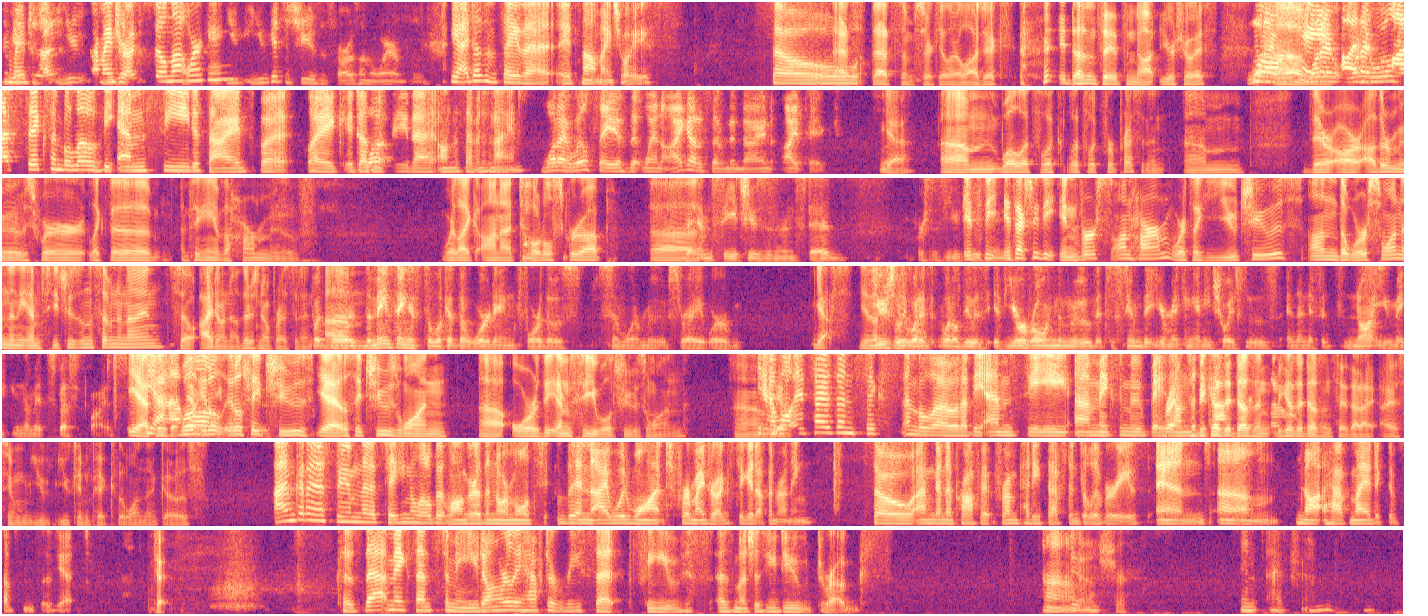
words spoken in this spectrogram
You are my get to ch- drugs, you- are my you get drugs still not working? You you get to choose as far as I'm aware. Blue. yeah, it doesn't say that it's not my choice. So That's that's some circular logic. it doesn't say it's not your choice. What, well, I, okay, what, I, what on, I will on a six and below, the MC decides, but like it doesn't What- say that on the seven to nine. what I will say is that when I got a seven to nine, I picked. So, Yeah. Um, well, let's look. Let's look for precedent. Um, there are other moves where, like the, I'm thinking of the harm move, where like on a total screw up, uh, the MC chooses instead versus you it's the it's actually the inverse on harm, where it's like you choose on the worst one, and then the MC chooses on the seven to nine. So I don't know. There's no precedent. but the Um, the main thing is to look at the wording for those similar moves, right? Where yes, yeah, that's usually what it, what I'll do is if you're rolling the move, it's assumed that you're making any choices, and then if it's not you making them, it specifies. So Yeah, It yeah. Says, well, it'll it'll say choose. choose. Yeah, it'll say choose one, uh, or the MC will choose one. Um, yeah, well, it says in six and below that the MC um, makes a move based right. on So because it doesn't so- because it doesn't say that, I, I assume you you can pick the one that goes. I'm gonna assume that it's taking a little bit longer than normal to, than I would want for my drugs to get up and running. So I'm gonna profit from petty theft and deliveries and um, not have my addictive substances yet. Okay. Because that makes sense to me. You don't really have to reset thieves as much as you do drugs. Um, yeah, sure. In I've, um,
